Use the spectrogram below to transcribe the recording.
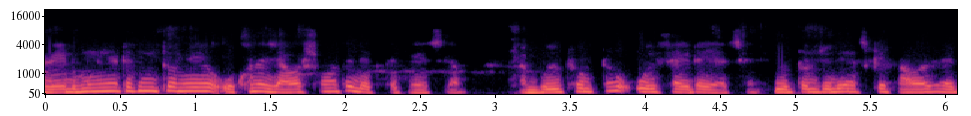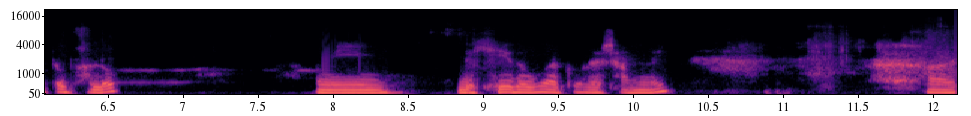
রেডমুনিয়াটা কিন্তু আমি ওখানে যাওয়ার সময়তে দেখতে পেয়েছিলাম। আর বুলফ্রুটটাও ওই সাইডেই আছে। বুলফ্রুট যদি আজকে পাওয়া যায় তো ভালো। আমি দেখিয়ে দেবো একেবারে সামনেই। আর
